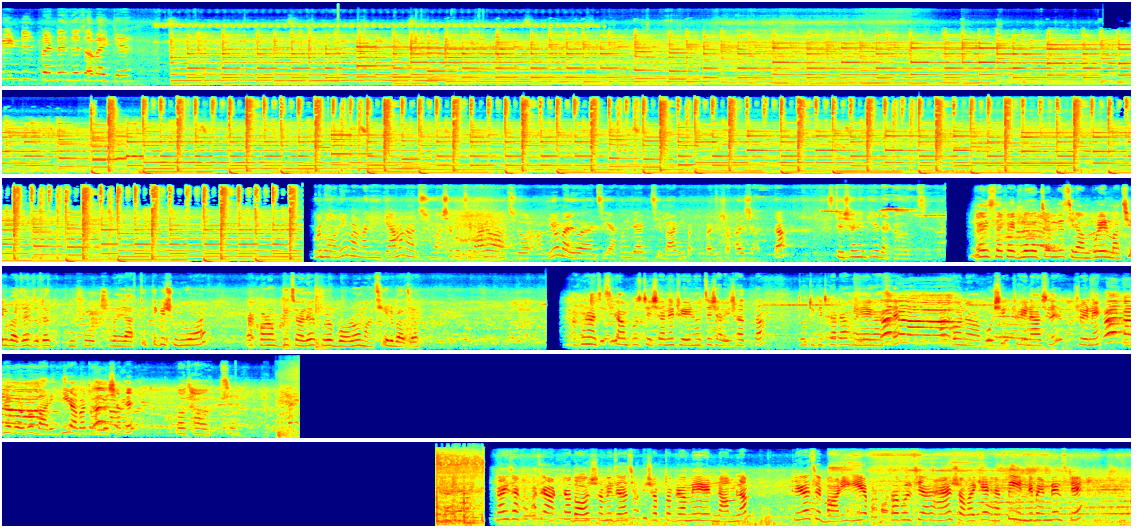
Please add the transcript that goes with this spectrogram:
Happy Independence Day সবাইকে good আছো? আশা করছি ভালো আছো। আমিও ভালো আছি। এখন যাচ্ছি বাড়ি। এখন বাজে সকাল সাতটা। স্টেশনে গিয়ে দেখা হচ্ছে। গাইস দেখো, এগুলো হচ্ছে আমাদের শ্রীরামপুরের মাছের বাজার, যেটা দুপুর মানে রাত্রির থেকে শুরু হয়। এখন অবধি চলে পুরো বড় মাছের বাজার। এখন আছে শ্রীরামপুর স্টেশনে। ট্রেন হচ্ছে সাড়ে সাতটা। তো টিকিট কাটা হয়ে গেছে। এখন বসি ট্রেন আসলে, ট্রেনে উঠে পড়ব। বাড়ি গিয়ে আবার তোমাদের সাথে কথা হচ্ছে। আটটা দশ আমি জাস্ট আদি সপ্তগ্রামে নামলাম। ঠিক আছে, বাড়ি গিয়ে আবার কথা বলছি আর হ্যাঁ সবাইকে হ্যাপি ইন্ডিপেন্ডেন্স ডে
